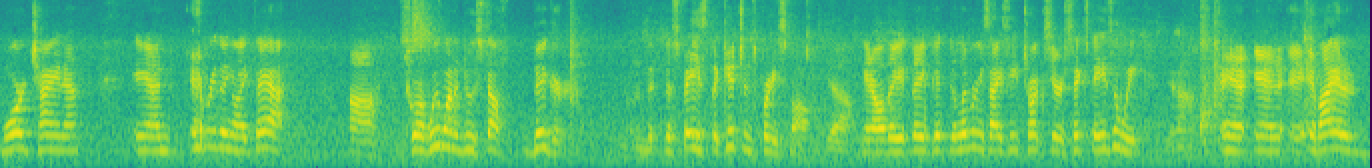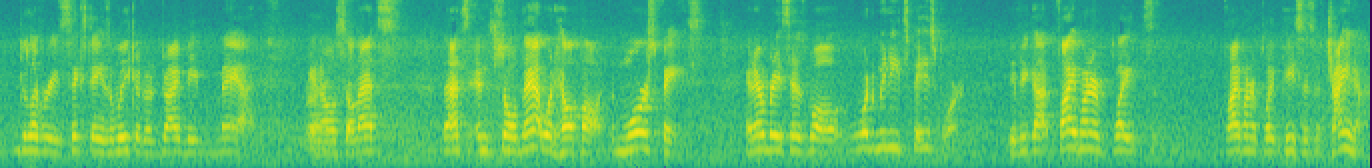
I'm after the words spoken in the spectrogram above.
more china, and everything like that. Uh, so if we want to do stuff bigger, the, the space, the kitchen's pretty small. Yeah. You know, they, they get deliveries. I see trucks here six days a week. Yeah. And, and if I had a delivery six days a week, it would drive me mad. Right. You know, so that's that's and so that would help out more space. And everybody says, well, what do we need space for? If you got 500 plates, 500 plate pieces of china,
